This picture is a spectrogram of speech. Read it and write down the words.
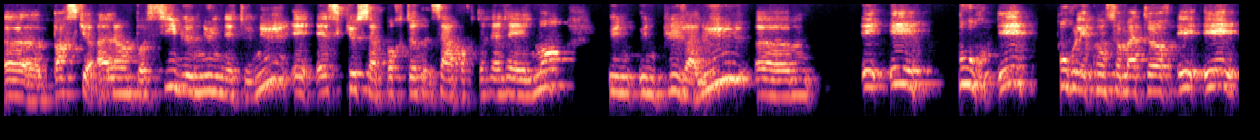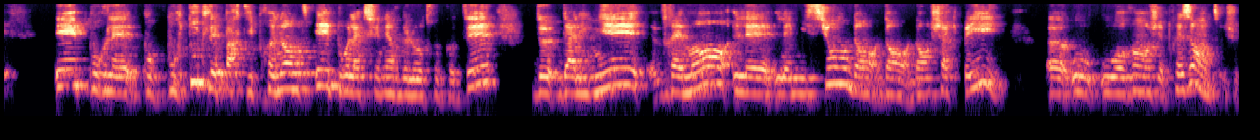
Euh, parce qu'à l'impossible, nul n'est tenu. Et est-ce que ça, porterait, ça apporterait réellement une, plus-value euh, et, et, pour, et pour les consommateurs et, et et pour, les, pour, pour, toutes les parties prenantes et pour l'actionnaire de l'autre côté, d'aligner vraiment les, missions dans, dans, dans, chaque pays euh, où, Orange est présente. Je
